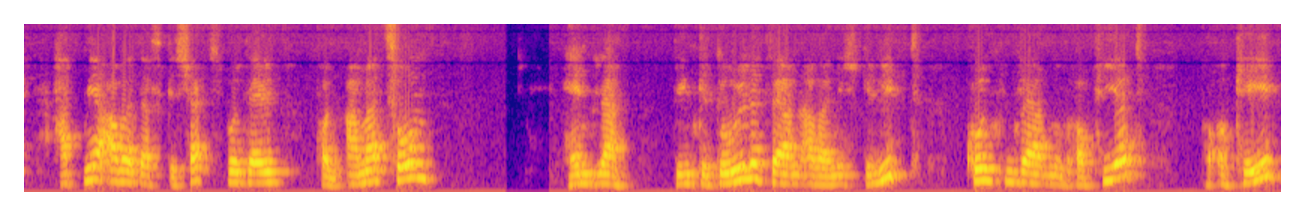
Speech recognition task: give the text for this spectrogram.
hat mir aber das Geschäftsmodell von Amazon, Händler sind geduldet, werden aber nicht geliebt, Kunden werden kopiert, okay,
